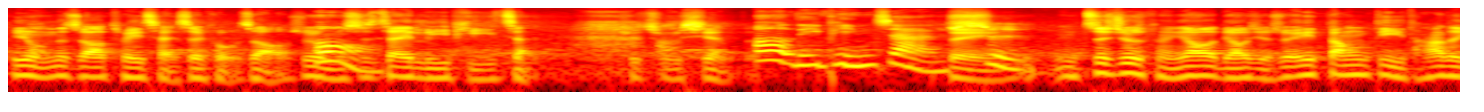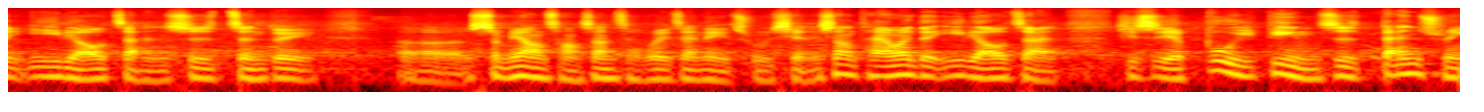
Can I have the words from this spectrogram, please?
因为我们那时候要推彩色口罩，所以我们哦是在礼品展去出现的。哦，礼品展对，是嗯，这就是可能要了解说，诶，当地它的医疗展是针对呃什么样厂商才会在那里出现？像台湾的医疗展，其实也不一定是单纯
